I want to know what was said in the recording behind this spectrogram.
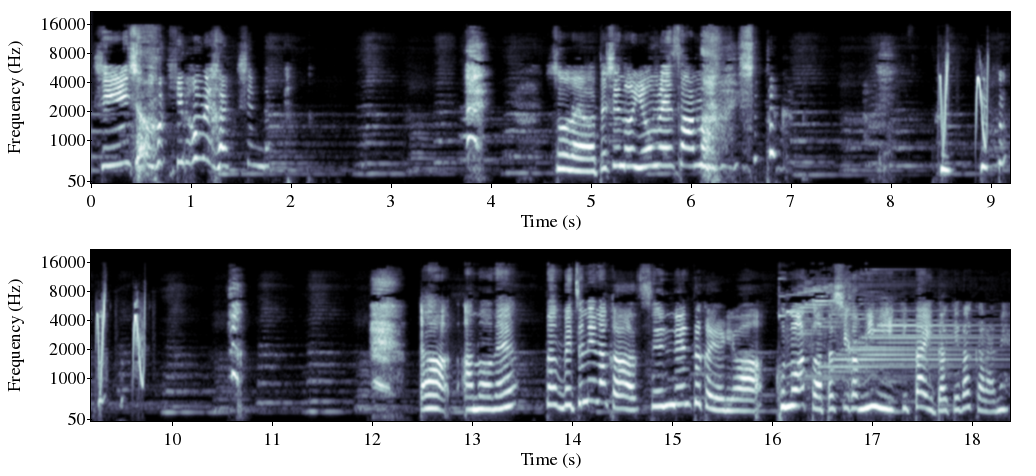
新衣装を広め配信だ。そうだよ、私の嫁さんの配信だか。あ、あのね、別になんか宣伝とかよりは、この後私が見に行きたいだけだからね。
